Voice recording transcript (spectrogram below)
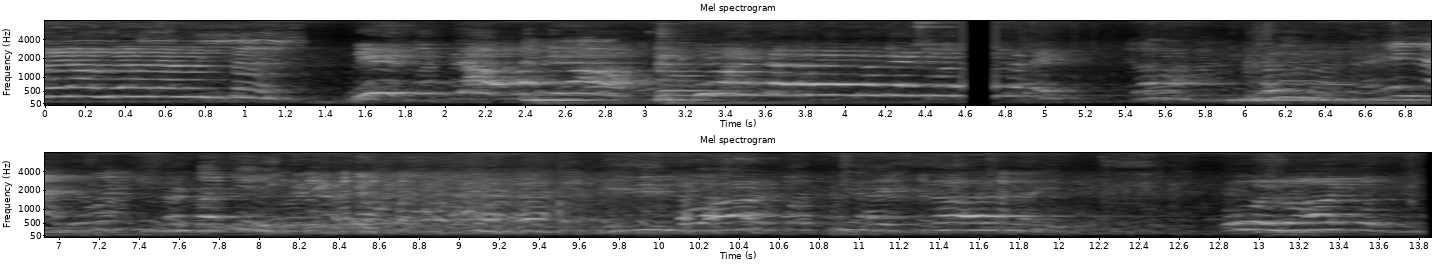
रेडा मिळाल्यानंतर मी तुमच्या पतीला जिवंत करेन म्हणजे जिवंत करेन. चला, घेऊन जा. चालेल ना देवाची शपथ घे. ही लोहारपती ऐकणार नाही. लोहारपती,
